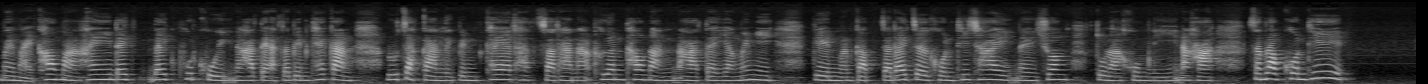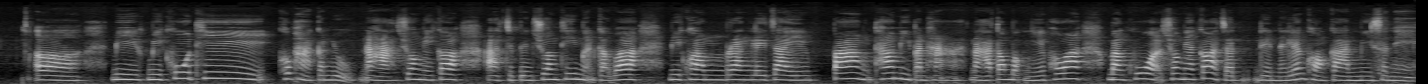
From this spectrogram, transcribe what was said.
ใหม่ ๆ เข้ามาให้ได้ได้พูดคุยนะคะ แต่อาจจะเป็นแค่การรู้จักกันหรือเป็นแค่สถานะเพื่อนเท่านั้นนะคะ แต่ยังไม่มีเกณฑ์เหมือนกับจะได้เจอคนที่ใช่ในช่วงตุลาคมนี้นะคะสำหรับคนที่ มีมีคู่ที่คบหากันอยู่นะคะ ช่วงนี้ก็อาจจะเป็นช่วงที่เหมือนกับว่า มีความรังเลใจ บ้างถ้ามีปัญหานะคะ ต้องบอกงี้เพราะว่าบางคู่ช่วงนี้ก็อาจจะเด่นในเรื่องของการมีเสน่ห์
